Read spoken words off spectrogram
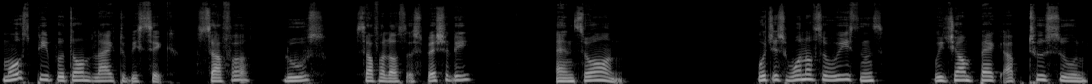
Most people don't like to be sick, suffer, lose, suffer loss especially, and so on. Which is one of the reasons we jump back up too soon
